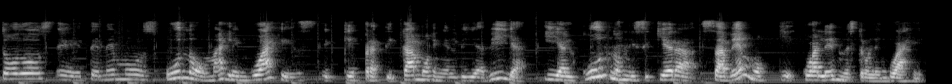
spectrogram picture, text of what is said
todos eh, tenemos uno o más lenguajes que practicamos en el día a día y algunos ni siquiera sabemos cuál es nuestro lenguaje.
